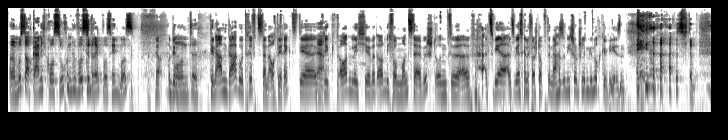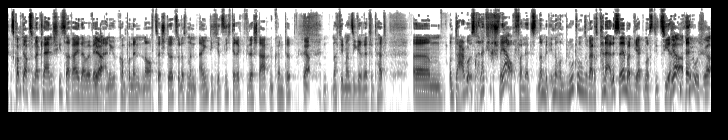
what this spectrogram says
Man musste auch gar nicht groß suchen, wusste direkt, wo es hin muss. Ja, und den, und, äh, den armen Dago trifft es dann auch direkt. Der ja. kriegt ordentlich, wird ordentlich vom Monster erwischt und äh, als wäre als wär seine verstopfte Nase nicht schon schlimm genug gewesen. ja, das stimmt. Es kommt ja auch zu einer kleinen Schießerei, dabei werden ja. einige Komponenten auch zerstört, sodass man eigentlich jetzt nicht direkt wieder starten könnte, ja. nachdem man sie gerettet hat. Ähm, und Dago ist relativ schwer auch verletzt, ne? mit inneren Blutungen sogar. Das kann er alles selber diagnostizieren. Ja, absolut, ja.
